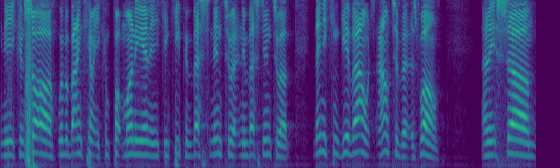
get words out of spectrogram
You know, you can sort of, with a bank account, you can put money in and you can keep investing into it and investing into it. And then you can give out out of it as well. And it's, um,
